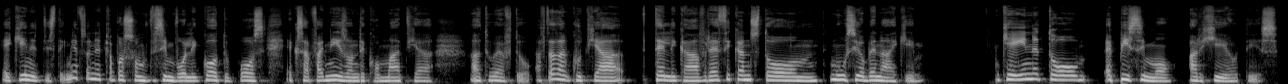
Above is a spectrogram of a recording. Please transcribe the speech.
εκείνη τη στιγμή αυτό είναι κάπως συμβολικό του πώς εξαφανίζονται κομμάτια του εαυτού. Αυτά τα κουτιά τελικά βρέθηκαν στο Μουσείο Μπενάκη και είναι το επίσημο αρχείο της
